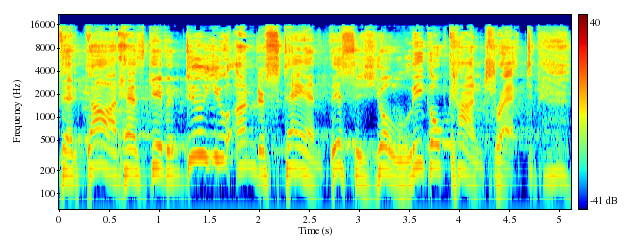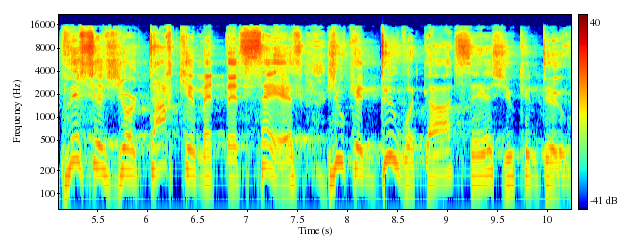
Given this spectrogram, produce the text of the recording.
that God has given. Do you understand? This is your legal contract. This is your document that says you can do what God says you can do.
